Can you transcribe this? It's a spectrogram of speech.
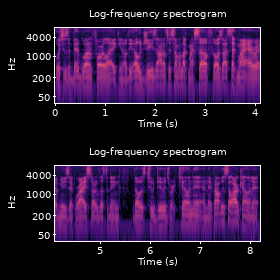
which is a big one for like you know the OGs. Honestly, someone like myself, those that's like my era of music where I started listening. Those two dudes were killing it, and they probably still are killing it.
